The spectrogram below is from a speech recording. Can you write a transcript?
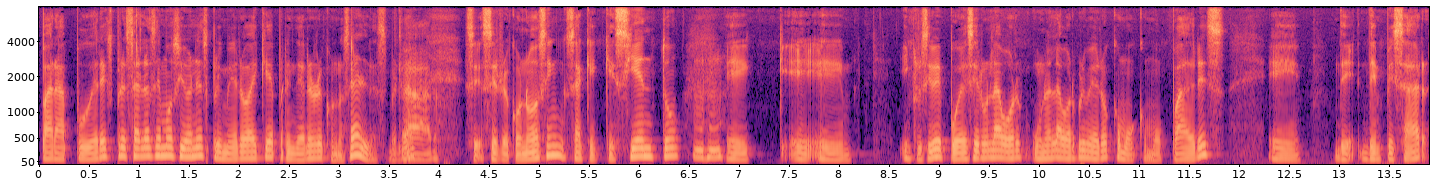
para poder expresar las emociones, primero hay que aprender a reconocerlas, ¿verdad? Claro. Se, reconocen, o sea, que, que siento, eh, eh, inclusive puede ser una labor, una labor primero como, como padres, de, de empezar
